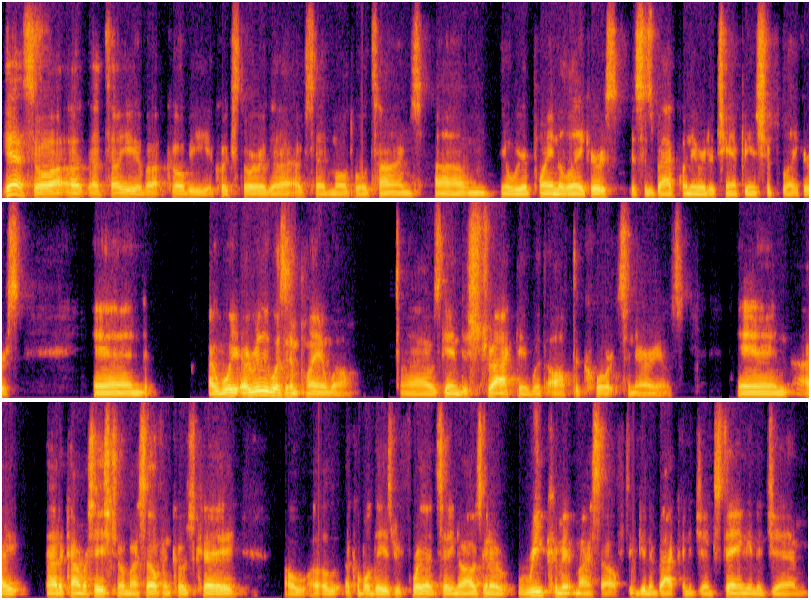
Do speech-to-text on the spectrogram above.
Yeah so I'll, I'll, tell you about kobe a quick story that i've said multiple times. Um, you know we were playing the lakers. This is back when they were the championship lakers. And I w- I really wasn't playing well. Uh, i was getting distracted with off the court scenarios. And I, I had a conversation with myself and Coach K a, a, a couple days before that. Say, you know, I was going to recommit myself to getting back in the gym, staying in the gym,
